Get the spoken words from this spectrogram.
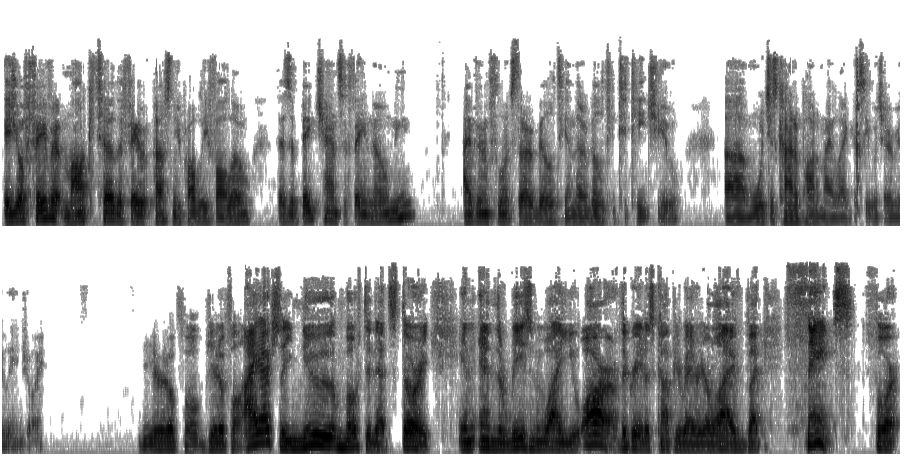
is your favorite marketer, the favorite person you probably follow. There's a big chance if they know me, I've influenced their ability and their ability to teach you, um, which is kind of part of my legacy, which I really enjoy. Beautiful, beautiful. I actually knew most of that story and, and the reason why you are the greatest copywriter alive, but thanks for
